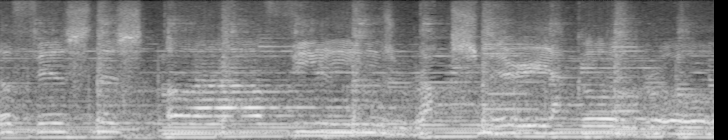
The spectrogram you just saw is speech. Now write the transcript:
The fierceness of our feelings rocks me like a road.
